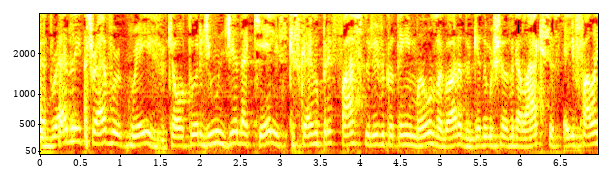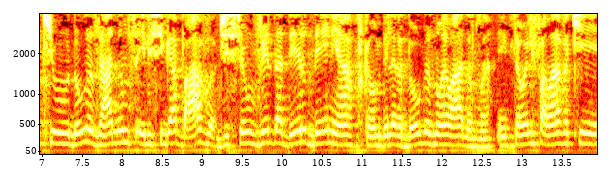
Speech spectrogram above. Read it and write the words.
O Bradley Trevor Que é o autor de Um Dia Daqueles, que escreve o prefácio do livro que eu tenho em mãos agora, do Guia do Mochila das Galáxias, ele fala que o Douglas Adams, ele se gabava de ser o verdadeiro DNA, porque o nome dele era Douglas, não é o Adams, né? Então ele falava que,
